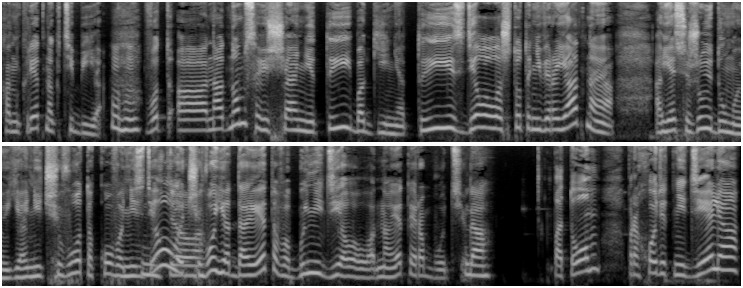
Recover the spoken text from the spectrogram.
конкретно к тебе. Угу. Вот а, на одном совещании ты богиня, ты сделала что-то невероятное, а я сижу и думаю, я ничего такого не сделала, не чего я до этого бы не делала на этой работе. Да. Потом проходит неделя,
